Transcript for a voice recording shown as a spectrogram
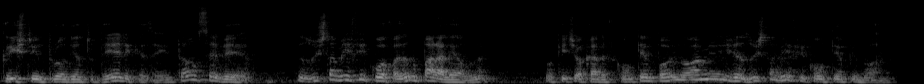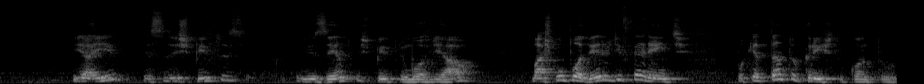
Cristo entrou dentro dele, quer dizer, então você vê, Jesus também ficou, fazendo um paralelo, né? O Kit Okada ficou um tempão enorme e Jesus também ficou um tempo enorme. E aí, esses espíritos, eles entram, espírito primordial, mas com poderes diferentes. Porque tanto Cristo quanto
